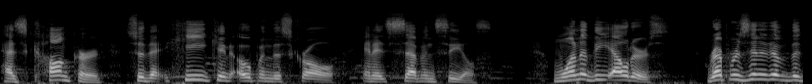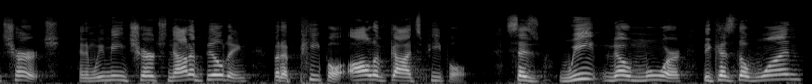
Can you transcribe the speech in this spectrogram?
has conquered so that he can open the scroll and its seven seals. One of the elders, representative of the church, and we mean church, not a building, but a people, all of God's people, says, Weep no more because the one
